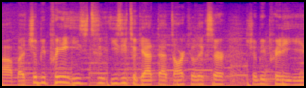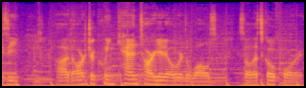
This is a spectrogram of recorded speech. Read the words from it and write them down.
Uh, but it should be pretty easy to easy to get that Dark Elixir. Should be pretty easy. Uh, the Archer Queen can target it over the walls, so let's go for it.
